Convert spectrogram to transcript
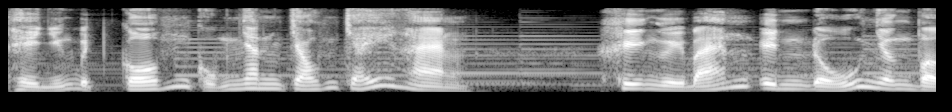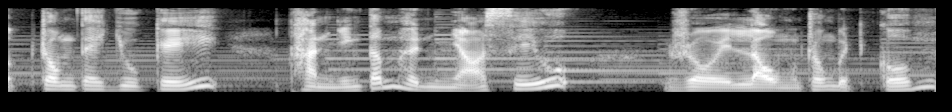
thì những bịch cốm cũng nhanh chóng cháy hàng khi người bán in đủ nhân vật trong te du ký thành những tấm hình nhỏ xíu rồi lồng trong bịch cốm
